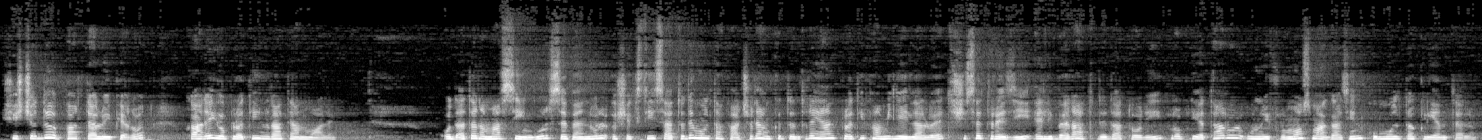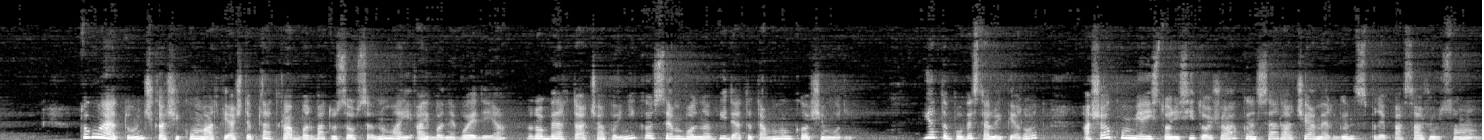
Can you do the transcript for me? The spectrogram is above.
și își cedă partea lui Pierrot, care i-o plăti în rate anuale. Odată rămas singur, Sevenul își extinse atât de mult afacerea încât în trei ani plăti familiei Laluet și se trezi, eliberat de datorii, proprietarul unui frumos magazin cu multă clientelă. Tocmai atunci, ca și cum ar fi așteptat ca bărbatul său să nu mai aibă nevoie de ea, Roberta, cea voinică, se îmbolnăvi de atâta muncă și muri. Iată povestea lui Pierrot, așa cum mi-a istorisit-o Jacques în seara aceea mergând spre pasajul Somon.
